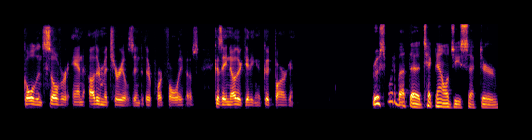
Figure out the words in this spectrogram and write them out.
gold and silver and other materials into their portfolios because they know they're getting a good bargain. Bruce, what about the technology sector?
